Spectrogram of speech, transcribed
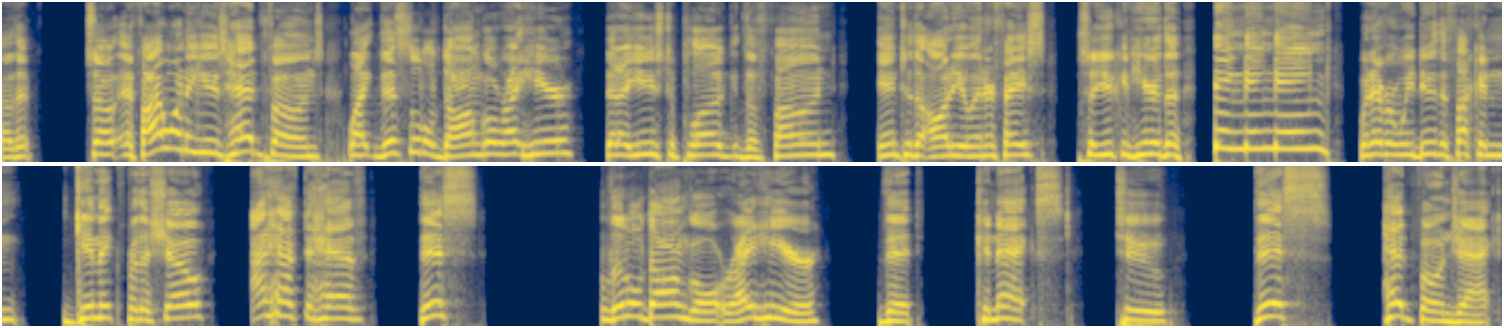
other so if I want to use headphones like this little dongle right here that I use to plug the phone into the audio interface so you can hear the ding ding ding whenever we do the fucking gimmick for the show, I have to have this little dongle right here that connects to this headphone jack.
